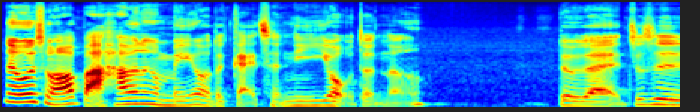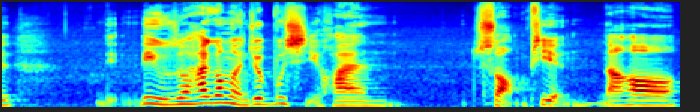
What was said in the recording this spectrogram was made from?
那为什么要把他们那个没有的改成你有的呢？对不对？就是例如说，他根本就不喜欢爽片，然后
